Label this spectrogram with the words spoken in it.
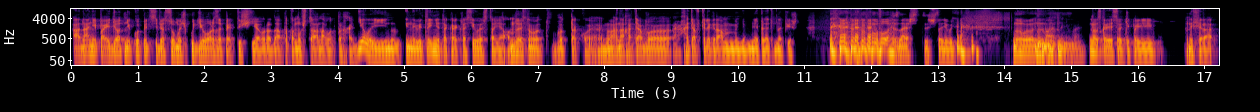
она не пойдет, не купит себе сумочку Dior за 5000 евро, да, потому что она вот проходила и, ну, и на витрине такая красивая стояла. Ну, то есть, ну, вот, вот такое. Ну, она хотя бы, хотя в Телеграм мне, мне перед этим напишет. Вот, знаешь, что-нибудь. Ну, понимаю, понимаю. Ну, скорее всего, типа, и нахера.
